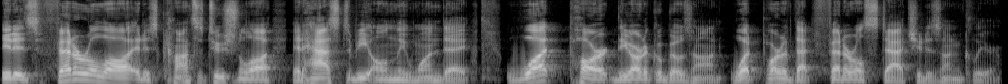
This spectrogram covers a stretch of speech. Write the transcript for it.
It is federal law, it is constitutional law. It has to be only one day. What part, the article goes on, what part of that federal statute is unclear?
